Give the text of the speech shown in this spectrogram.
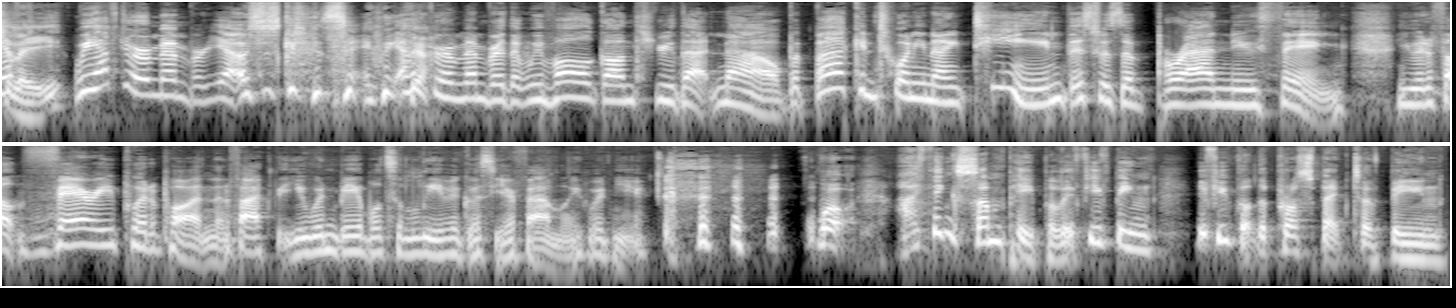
have- Actually, we have, to remember. Yeah, I was just going to say we have Yeah. to remember that we've all gone through that now. But back in 2019, this was a brand new thing. You would have felt very put upon the fact that you wouldn't be able to leave and go see your family, wouldn't you? Well, I think some people, if you've been, if you've got the prospect of being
